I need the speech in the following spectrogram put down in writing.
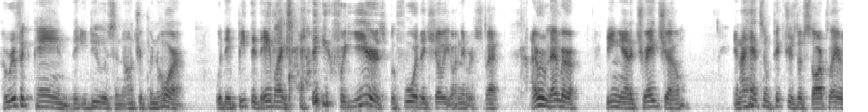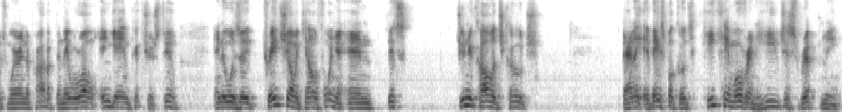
horrific pain that you do as an entrepreneur, where they beat the daylights out of you for years before they show you any respect. I remember being at a trade show and I had some pictures of star players wearing the product, and they were all in game pictures too. And it was a trade show in California, and this junior college coach, a baseball coach, he came over and he just ripped me.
